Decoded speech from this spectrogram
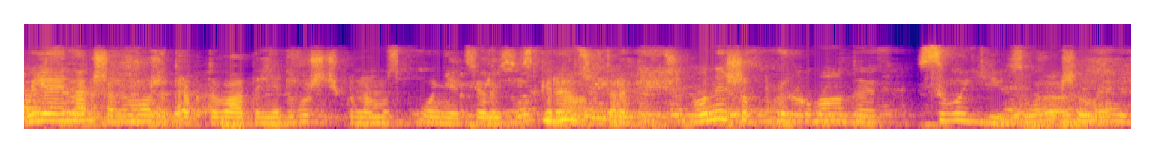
бо я інакше не можу трактувати ні двушечку на Москву, ні ці російські реактори. Вони щоб приховати свої злочини,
